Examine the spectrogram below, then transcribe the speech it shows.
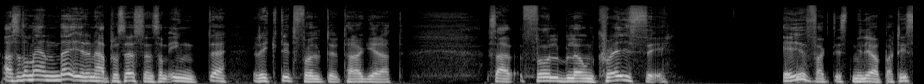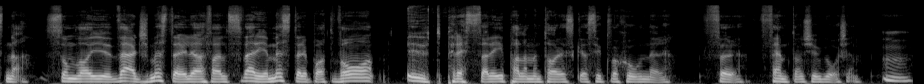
Alltså de enda i den här processen som inte riktigt fullt ut har agerat så här full-blown crazy är ju faktiskt miljöpartisterna som var ju världsmästare, eller i alla fall Sverigemästare på att vara utpressare i parlamentariska situationer för 15-20 år sedan. mm,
